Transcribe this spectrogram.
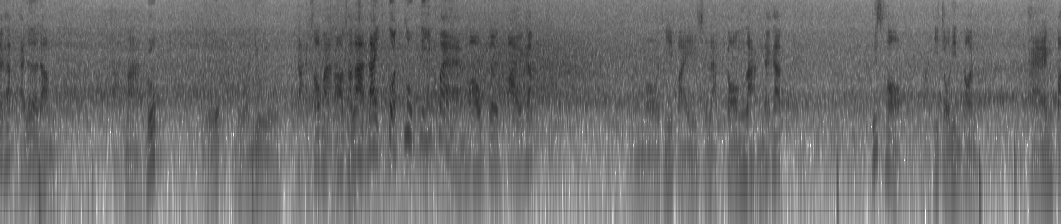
นะครับไทเลอร์ดัมจ่ายมาบุกบุกดวนอยู่จ่ายเข้ามาเอาทาร่าได้กดลูกนี้แหมเบาเกินไปครับเป็นบอลที่ไปฉลับกองหลังนะครับวิสฮอลมาที่โจลินตัน ทงไป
